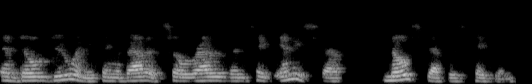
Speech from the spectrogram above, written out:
and don't do anything about it. So rather than take any step, no step is taken.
